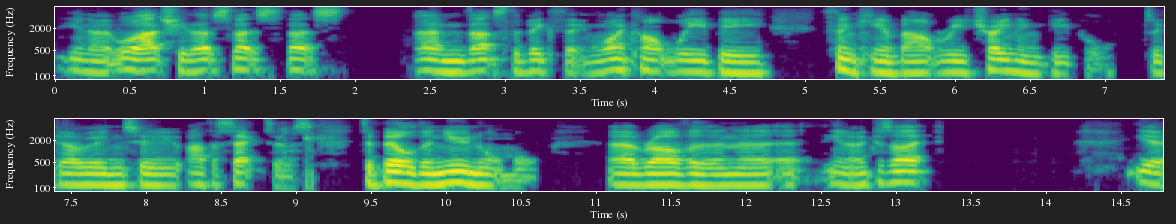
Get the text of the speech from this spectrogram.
you know, well, actually, that's that's that's um, that's the big thing. Why can't we be thinking about retraining people to go into other sectors to build a new normal? uh, rather than uh, uh you know because I yeah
